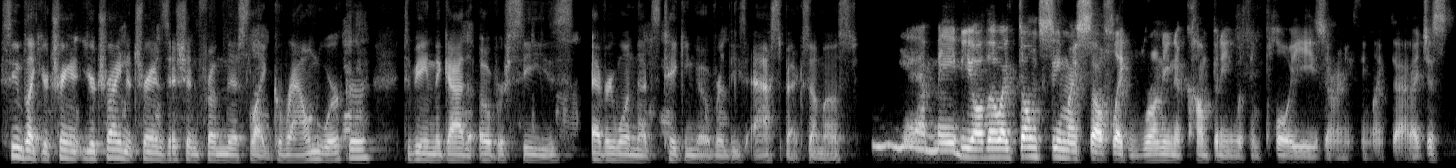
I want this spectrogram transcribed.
seems like you're trying you're trying to transition from this like ground worker to being the guy that oversees everyone that's taking over these aspects almost. Yeah maybe although i don't see myself like running a company with employees or anything like that. I just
